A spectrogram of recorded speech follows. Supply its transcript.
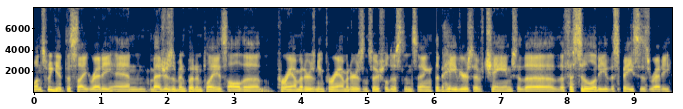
once we get the site ready and measures have been put in place, all the parameters, new parameters and social distancing, the behaviors have changed, the the facility, the space is ready.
